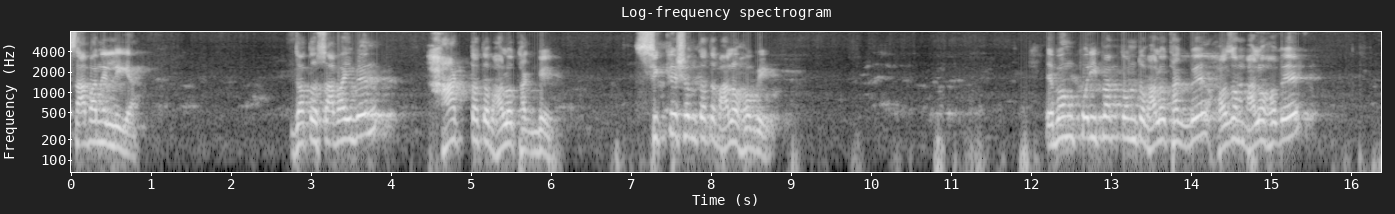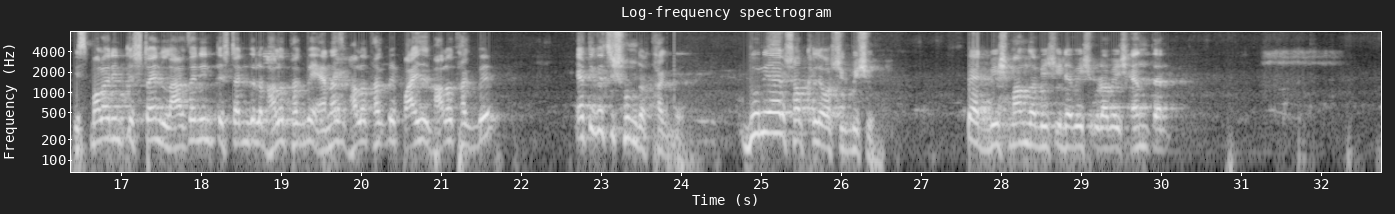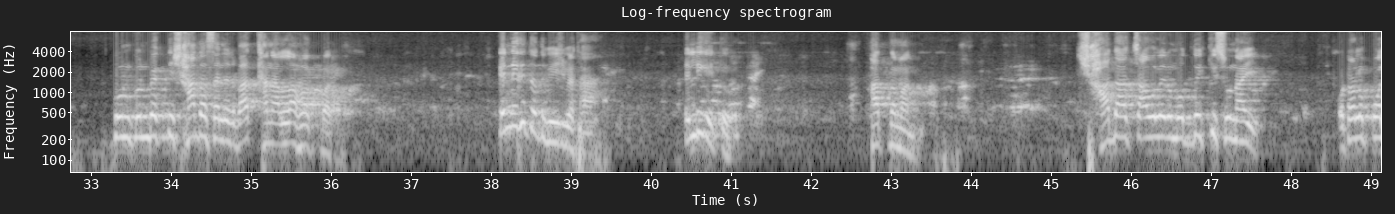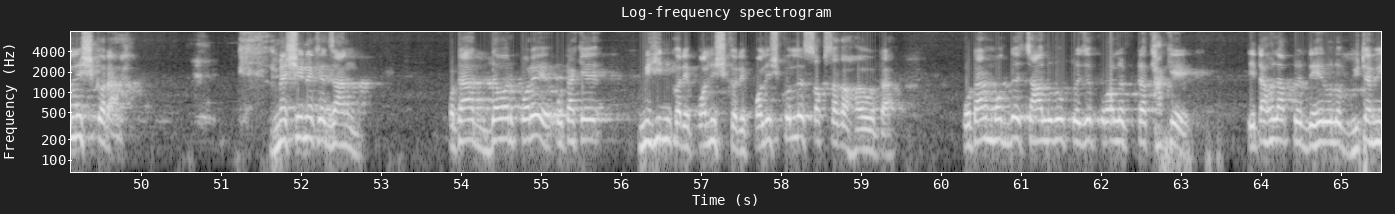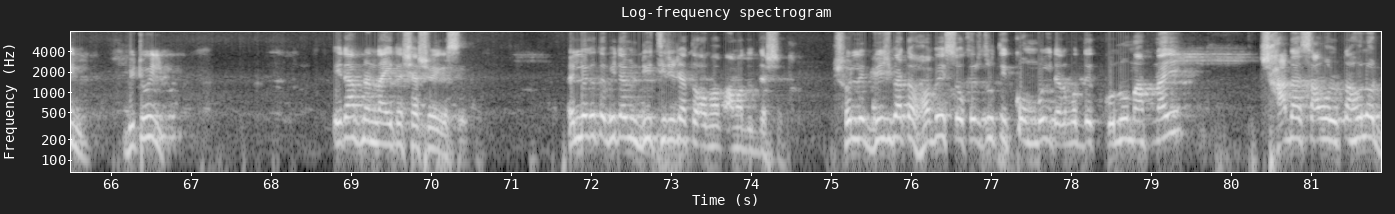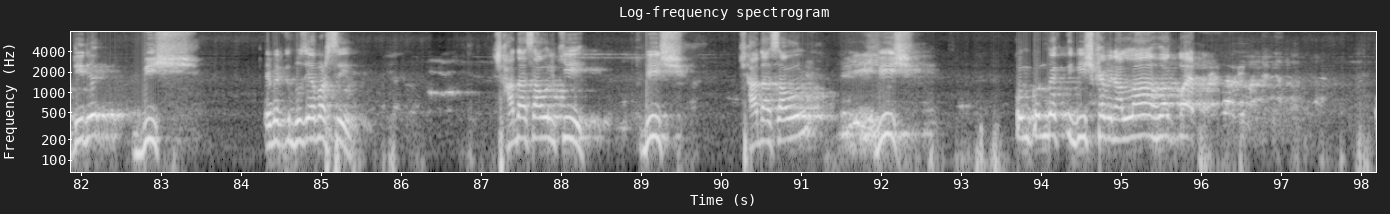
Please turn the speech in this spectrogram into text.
সাবানের লিগা। যত চাবাইবেন হার্ট তত ভালো থাকবে, সিক্রেশন তত ভালো হবে। এবং পরিপাকতন্ত্র ভালো থাকবে, হজম ভালো হবে। স্মলার ইন্টেস্টাইন লার্জার ইন্টেস্টাইনগুলো ভালো থাকবে অ্যানাস ভালো থাকবে পাইস ভালো থাকবে, এত কিছু সুন্দর থাকবে। দুনিয়ার সব খালি অসুখ বিসুখ। পেট বিষ, মান্দা বিষ ইডা বিষ, উড়া বিষ হ্যান ত্যান কোন কোন ব্যক্তি সাদা চালের ভাত খান, আল্লাহ আকবর। এর লিগে তো বিষ ব্যথা। এর লিগে তো। হাত নামান। সাদা চাউলের মধ্যে কিছু নাই। ওটা হলো পলিশ করা। মেশিনেকে যান, ওটা দেওয়ার পরে ওটাকে মিহিন করে, পলিশ করে। পলিশ করলে চকচকা হয় ওটা। ওটার মধ্যে চালের উপরে যে প্রলেপটা থাকে, এটা হলো আপনার দেহের হলো ভিটামিন বিটুইল এটা আপনার না এটা শেষ হয়ে গেছে। এর লেগে তো ভিটামিন ডি থ্রিটা তো অভাব আমাদের দেশে। শরীরে বিষ ব্যথা হবে, চোখের জ্যোতি কমবো, এটার মধ্যে কোনো মাপ নাই। সাদা চাউলটা হলো ডিরেক্ট বিষ। এবার কি বুঝতে পারছি? সাদা চাউল কি? বিষ। সাদা চাউল, বিষ। কোন কোন ব্যক্তি বিষ খাবেন? আল্লাহ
